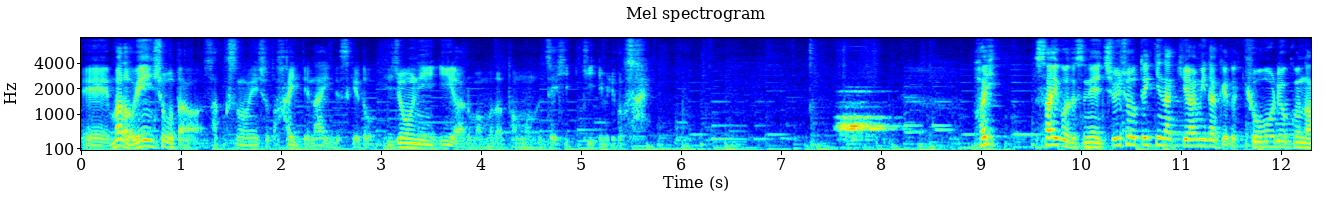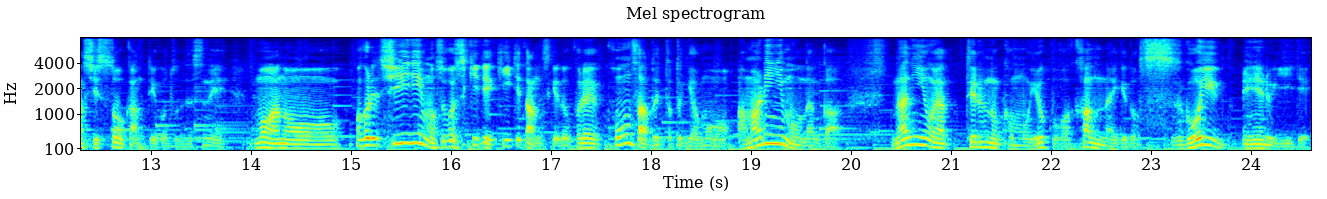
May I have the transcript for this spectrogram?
えー、まだウェイン・ショーターはサックスのウェイン・ショーター入ってないんですけど非常にいいアルバムだと思うのでぜひ聴いてみてください。はい。最後ですね抽象的な極みだけど強力な疾走感ということですねもうあのー、これ CD もすごい好きで聴いてたんですけどこれコンサート行った時はもうあまりにもなんか何をやってるのかもよくわかんないけどすごいエネルギーで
